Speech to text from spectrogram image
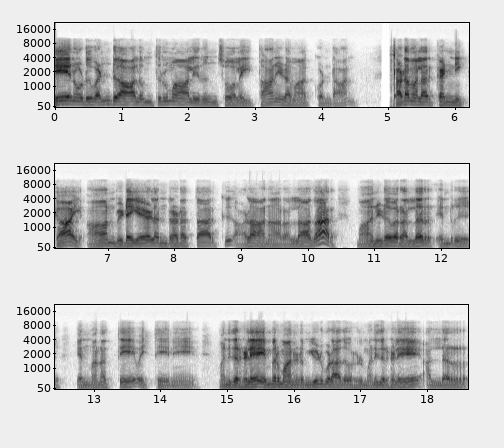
தேனோடு வண்டு ஆளும் திருமாலிருஞ்சோலை தானிடமாக் கொண்டான். தடமலர் கண்ணிக்காய் ஆண் விடையேள் என்றடத்தார்க்கு ஆளானார் அல்லாதார் மானிடவர் அல்லர் என்று என் மனத்தே வைத்தேனே. மனிதர்களே எம்பெருமானிடம் ஈடுபடாதவர்கள் மனிதர்களே அல்லர்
